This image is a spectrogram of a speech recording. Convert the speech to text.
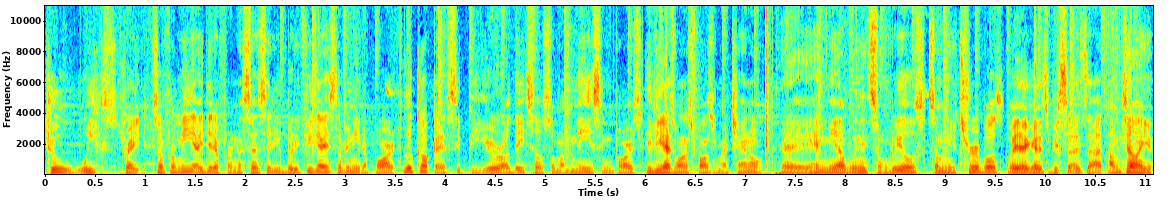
two weeks straight. So for me, I did it for necessity. But if you guys ever need a part, look up FCP Euro. They sell some amazing parts. If you guys want to sponsor my channel, hey, hit me up. We need some wheels, some new turbos. But yeah, guys, besides that, I'm telling you,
